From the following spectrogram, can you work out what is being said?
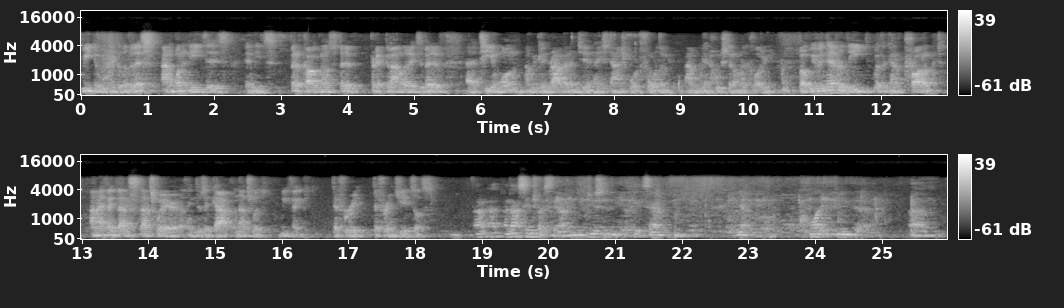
we know we can deliver this, and what it needs is it needs a bit of Cognos, a bit of predictive analytics, a bit of uh, TM1, and we can wrap it into a nice dashboard for them, and we can host it on the cloud. But we would never lead with a kind of product, and I think that's that's where I think there's a gap, and that's what we think differ- differentiates us. and, and, that's interesting. I mean, you just you picked out, yeah, quite a few there, um,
